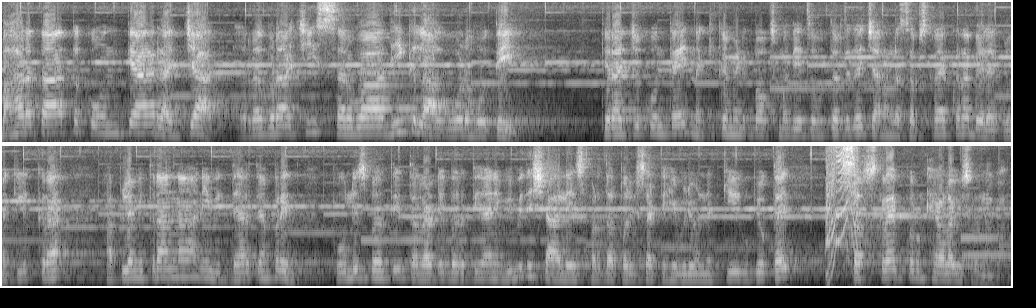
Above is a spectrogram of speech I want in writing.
भारतात कोणत्या राज्यात रबराची सर्वाधिक लागवड होते? ते राज्य कोणते आहे? नक्की कमेंट बॉक्समध्ये याचं उत्तर देते चॅनलला सबस्क्राईब करा बेल आयकॉनला क्लिक करा. आपल्या मित्रांना आणि विद्यार्थ्यांपर्यंत पोलीस भरती तलाठी भरती आणि विविध शालेय स्पर्धा परीक्षेसाठी हे व्हिडिओ नक्की उपयुक्त आहेत. सबस्क्राईब करून ठेवायला विसरू नका.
